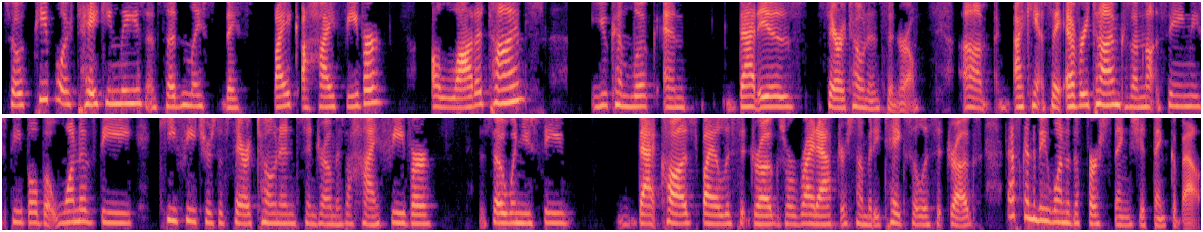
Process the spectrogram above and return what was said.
So if people are taking these and suddenly they spike a high fever, a lot of times you can look and that is serotonin syndrome. Um, I can't say every time because I'm not seeing these people, but one of the key features of serotonin syndrome is a high fever. So when you see that caused by illicit drugs or right after somebody takes illicit drugs that's going to be one of the first things you think about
